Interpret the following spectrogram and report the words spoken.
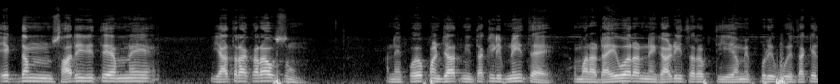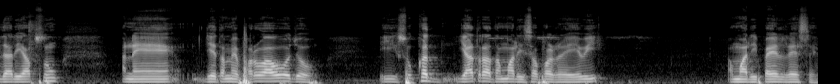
એકદમ સારી રીતે અમને યાત્રા કરાવશું અને કોઈ પણ જાતની તકલીફ નહીં થાય. અમારા ડ્રાઈવર અને ગાડી તરફથી અમે પૂરેપૂરી તકેદારી આપશું અને જે તમે ફરવા આવો છો એ સુખદ યાત્રા તમારી સફળ રહે એવી અમારી પહેલ રહેશે.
